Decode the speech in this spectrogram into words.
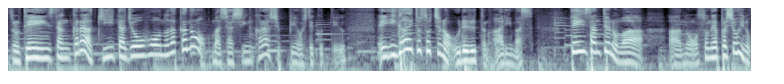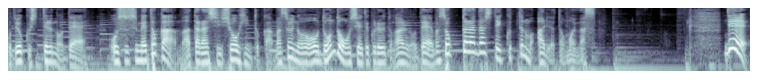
その店員さんから聞いた情報の中の、まあ、写真から出品をしていくっていう、意外とそっちの売れるっていうのがあります。店員さんっていうのは、あの、そのやっぱり商品のことよく知ってるので、おすすめとか、ま新しい商品とか、まあそういうのをどんどん教えてくれるのがあるので、まあそこから出していくっていうのもありだと思います。で、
